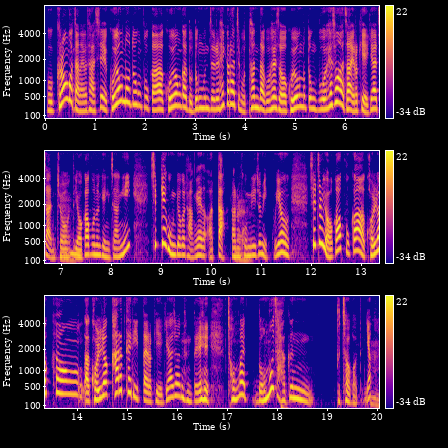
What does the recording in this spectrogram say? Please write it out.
뭐 그런 거잖아요. 사실 고용노동부가 고용과 노동 문제를 해결하지 못한다고 해서 고용노동부 해소하자 이렇게 얘기하지 않죠. 음. 근데 여가부는 굉장히 쉽게 공격을 당해왔다라는 네. 고민이 좀 있고요. 실제로 여가부가 권력형, 아, 권력 카르텔이 있다 이렇게 얘기하셨는데 정말 너무 작은 부처거든요. 음.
